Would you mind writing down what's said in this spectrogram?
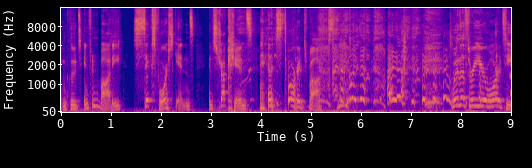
Includes infant body, six foreskins, instructions, and a storage box. With a three-year warranty,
